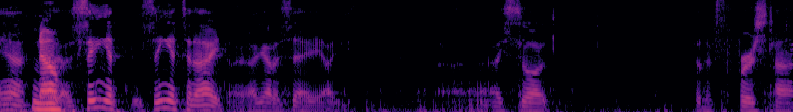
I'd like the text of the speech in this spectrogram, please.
Yeah. No. Uh, seeing it, seeing it tonight, I, I gotta say, I, uh, I saw it for the first time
